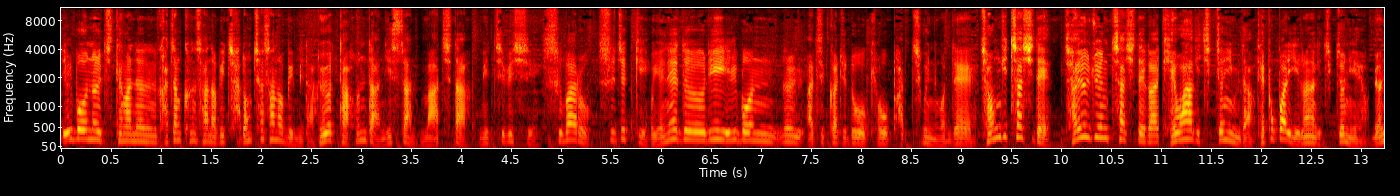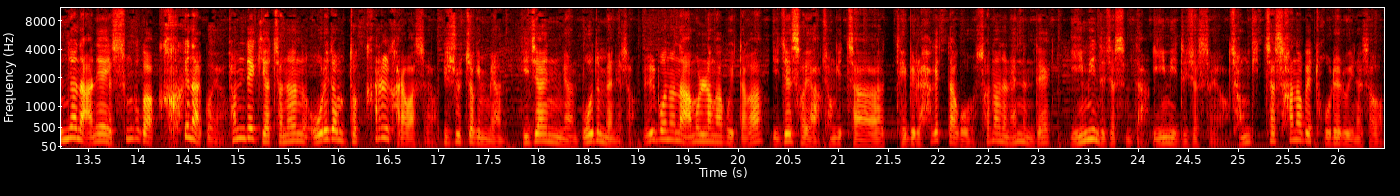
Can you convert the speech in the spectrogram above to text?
일본을 지탱하는 가장 큰 산업이 자동차 산업입니다. 토요타, 혼다, 닛산, 마츠다, 미츠비시, 스바루, 스즈키 얘네들이 일본을 아직까지도 겨우 받치고 있는 건데 전기차 시대, 자율주행차 시대가 개화하기 직전입니다. 대폭발이 일어나기 직전이에요. 몇 년 안에 승부가 크게 날 거예요. 현대 기아차는 오래전부터 칼을 갈아왔어요. 기술적인 면, 디자인 면, 모든 면에서 일본은 아몰랑하고 있다가 이제서야 전기차 데뷔를 하겠다고 선언을 했는데 이미 늦었습니다. 이미 늦었어요. 전기차 산업의 도래로 인해서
